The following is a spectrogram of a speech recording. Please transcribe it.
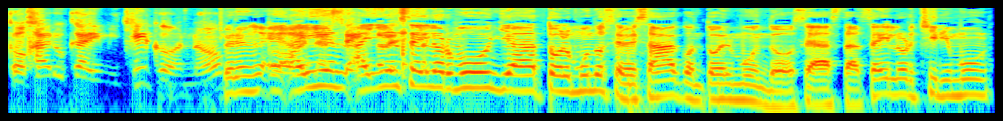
con Haruka y Michiko, ¿no? Pero en- Con ahí, en, ahí Sailor Moon ya todo el mundo se besaba con todo el mundo. O sea, hasta Sailor Chirimun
